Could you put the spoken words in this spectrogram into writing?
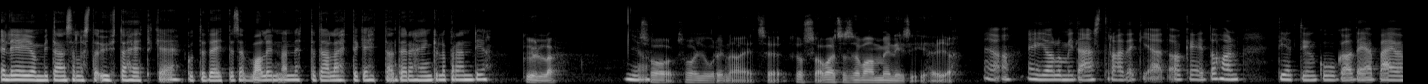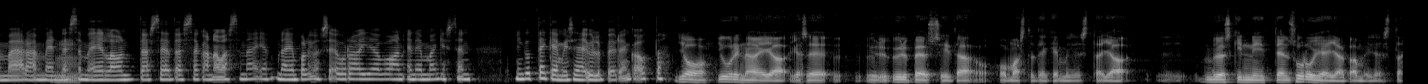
Eli ei ole mitään sellaista yhtä hetkeä, kun te teitte sen valinnan, että tää lähdette kehittämään teidän henkilöbrändiä? Kyllä. Joo. Se, on, se on juuri näin, että se, jossain vaiheessa se vaan meni siihen. Ja... Joo, ei ollut mitään strategiaa, että okei, tuohon tiettyyn kuukauteen ja päivämäärään mennessä mm. meillä on tässä ja tässä kanavassa näin, ja näin paljon seuraajia, vaan enemmänkin sen niin tekemisen ja ylpeyden kautta. Joo, juuri näin ja, ja se ylpeys siitä omasta tekemisestä ja myöskin niiden surujen jakamisesta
